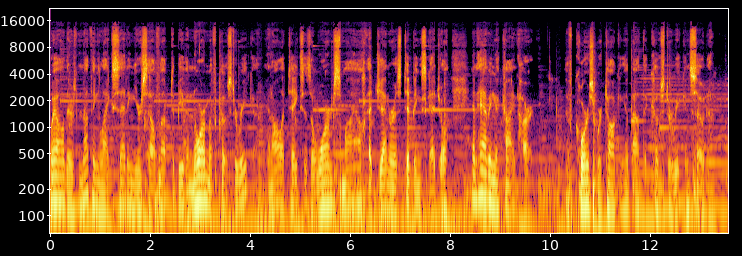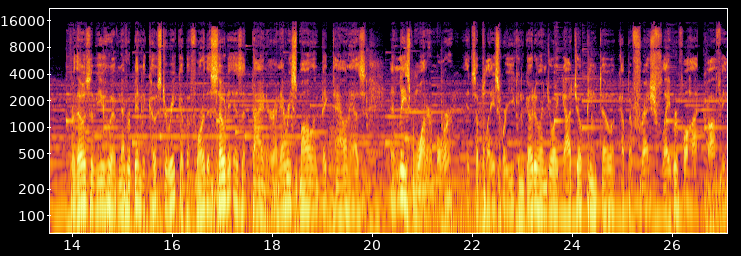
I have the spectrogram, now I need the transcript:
Well, there's nothing like setting yourself up to be the norm of Costa Rica, and all it takes is a warm smile, a generous tipping schedule, and having a kind heart. Of course, we're talking about the Costa Rican soda. For those of you who have never been to Costa Rica before, the soda is a diner, and every small and big town has at least one or more. It's a place where you can go to enjoy Gallo Pinto, a cup of fresh, flavorful hot coffee,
